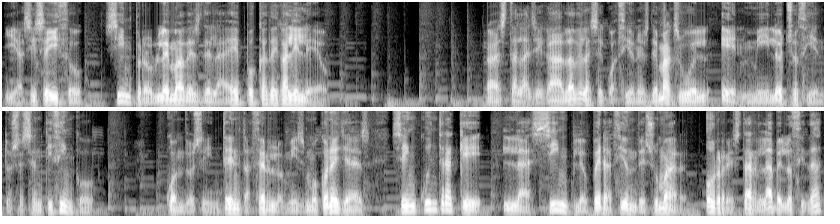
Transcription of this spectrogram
Y así se hizo, sin problema desde la época de Galileo. Hasta la llegada de las ecuaciones de Maxwell en 1865, cuando se intenta hacer lo mismo con ellas, se encuentra que la simple operación de sumar o restar la velocidad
